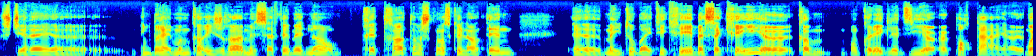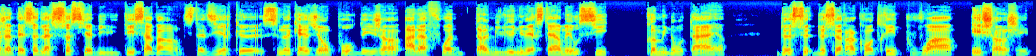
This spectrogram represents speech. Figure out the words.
je dirais, euh, Ibrahima me corrigera, mais ça fait maintenant près de 30 ans, je pense que l'antenne euh, Manitoba a été créée, ben, ça a créé, comme mon collègue l'a dit, un, portail. Moi, j'appelle ça de la sociabilité savante, c'est-à-dire que c'est une occasion pour des gens à la fois dans le milieu universitaire, mais aussi communautaire, de se, rencontrer, de pouvoir échanger.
